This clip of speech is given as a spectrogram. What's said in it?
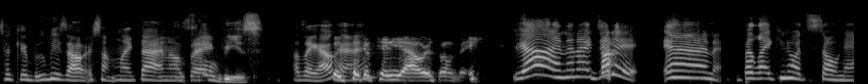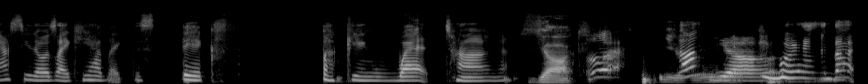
took your boobies out or something like that? And I was like, boobies. I was like, okay. take a titty out or something. Yeah, and then I did it. And but like, you know, it's so nasty though. It's like he had like this thick fucking wet tongue. Yuck. Ugh, You Huh? Yeah. and, that-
